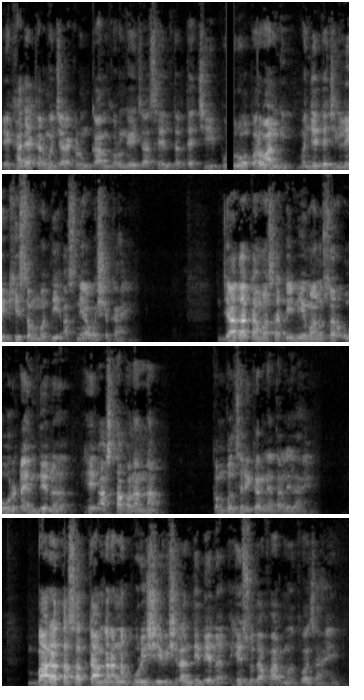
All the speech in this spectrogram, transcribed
एखाद्या कर्मचाऱ्याकडून काम करून घ्यायचं असेल तर त्याची पूर्व परवानगी म्हणजे त्याची लेखी संमती असणे आवश्यक आहे. ज्यादा कामासाठी नियमानुसार ओव्हरटाईम देणं हे आस्थापनांना कंपल्सरी करण्यात आलेलं आहे. बारा तासात कामगारांना पुरेशी विश्रांती देणं हे सुद्धा फार महत्वाचं आहे.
